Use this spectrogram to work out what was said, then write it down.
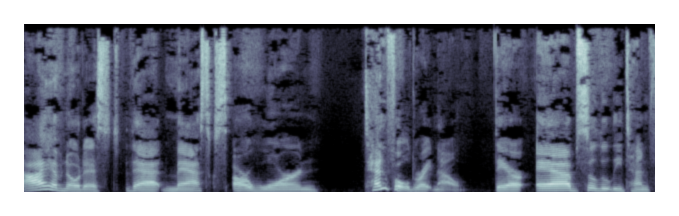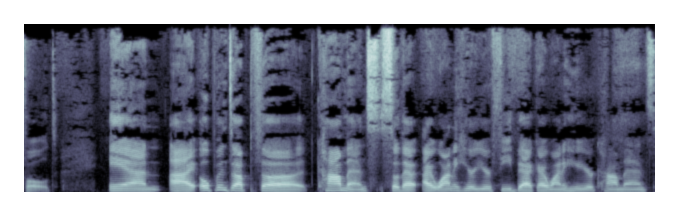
I have noticed that masks are worn tenfold right now. They are absolutely tenfold. And I opened up the comments so that I want to hear your feedback. I want to hear your comments.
